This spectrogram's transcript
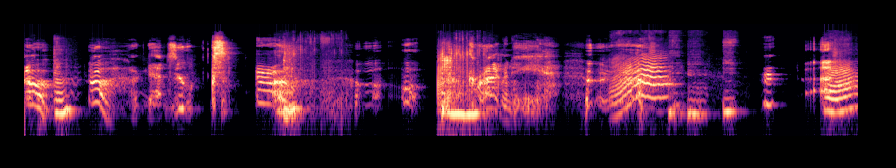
Oh, oh, gadzooks. Oh, oh, criminy. Oh.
